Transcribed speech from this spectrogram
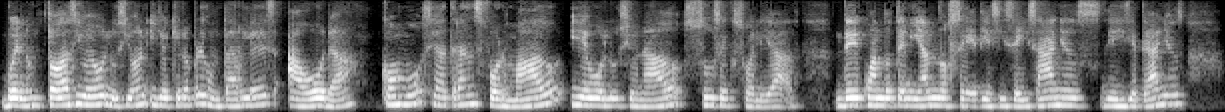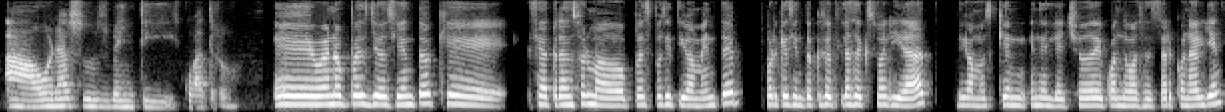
bueno, todo ha sido evolución y yo quiero preguntarles ahora cómo se ha transformado y evolucionado su sexualidad de cuando tenían, no sé, 16 años, 17 años, a ahora sus 24. Eh, bueno, pues yo siento que se ha transformado pues positivamente porque siento que la sexualidad, digamos que en, en, el hecho de cuando vas a estar con alguien,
